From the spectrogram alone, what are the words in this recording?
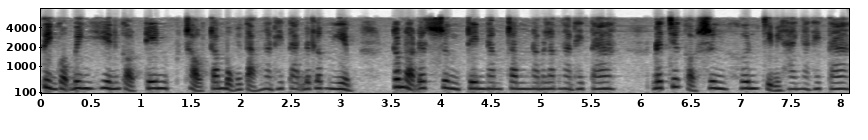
Tỉnh Quảng Bình hiện có trên 648.000 ha đất lâm nghiệp, trong đó đất rừng trên 555.000 ha, đất chưa có rừng hơn 92.000 ha.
